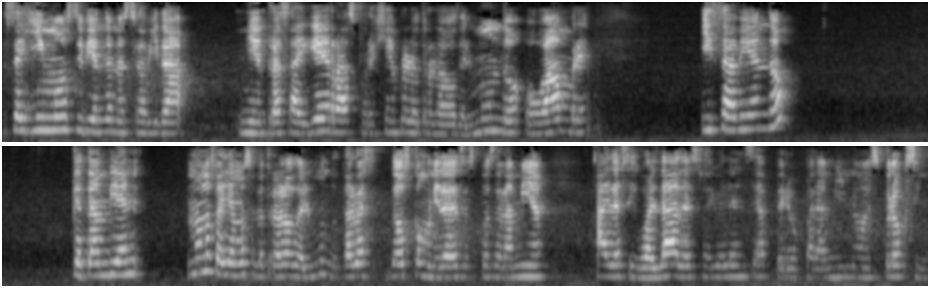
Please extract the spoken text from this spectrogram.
seguimos viviendo nuestra vida mientras hay guerras, por ejemplo, el otro lado del mundo, o hambre, y sabiendo que también no nos vayamos al otro lado del mundo. Tal vez dos comunidades después de la mía hay desigualdades, hay violencia, pero para mí no es próximo.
